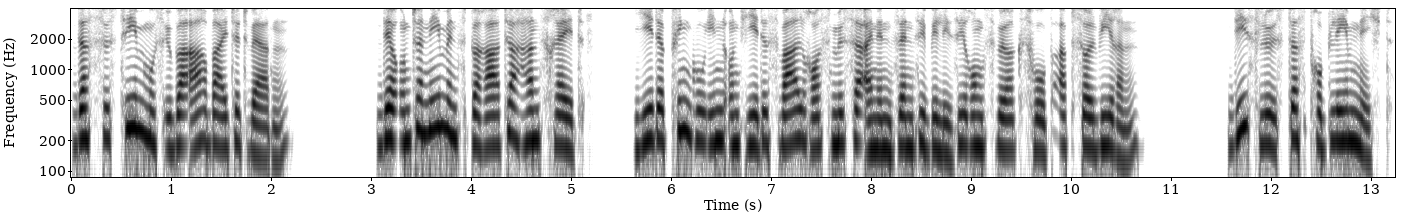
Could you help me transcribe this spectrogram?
Das System muss überarbeitet werden. Der Unternehmensberater Hans Reit, jeder Pinguin und jedes Walross müsse einen Sensibilisierungsworkshop absolvieren. Dies löst das Problem nicht.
